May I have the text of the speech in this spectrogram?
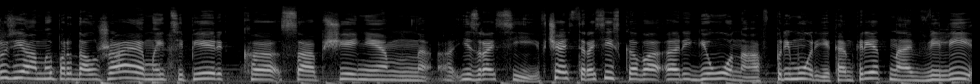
Друзья, мы продолжаем. И теперь к сообщениям э, из России. В части российского региона, в Приморье конкретно, ввели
